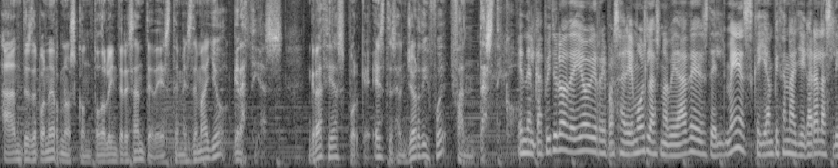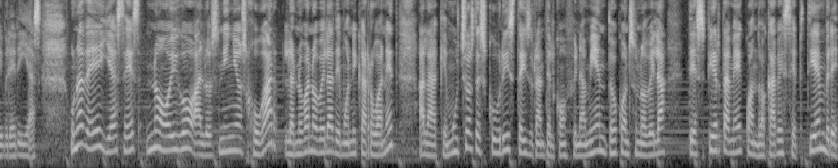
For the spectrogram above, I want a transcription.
Antes de ponernos con todo lo interesante de este mes de mayo, gracias. Gracias porque este San Jordi fue fantástico. En el capítulo de hoy repasaremos las novedades del mes que ya empiezan a llegar a las librerías. Una de ellas es No oigo a los niños jugar, la nueva novela de Mónica Ruanet, a la que muchos descubristeis durante el confinamiento con su novela Despiértame cuando acabe septiembre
